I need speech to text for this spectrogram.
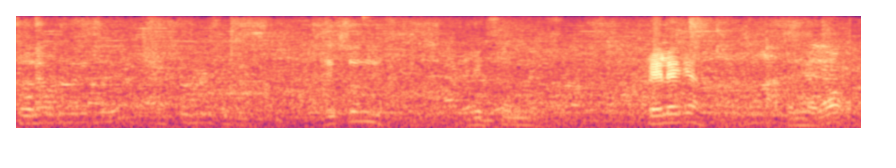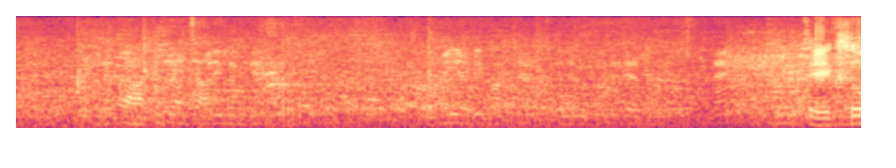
एक सौ पहले क्या? एक सौ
